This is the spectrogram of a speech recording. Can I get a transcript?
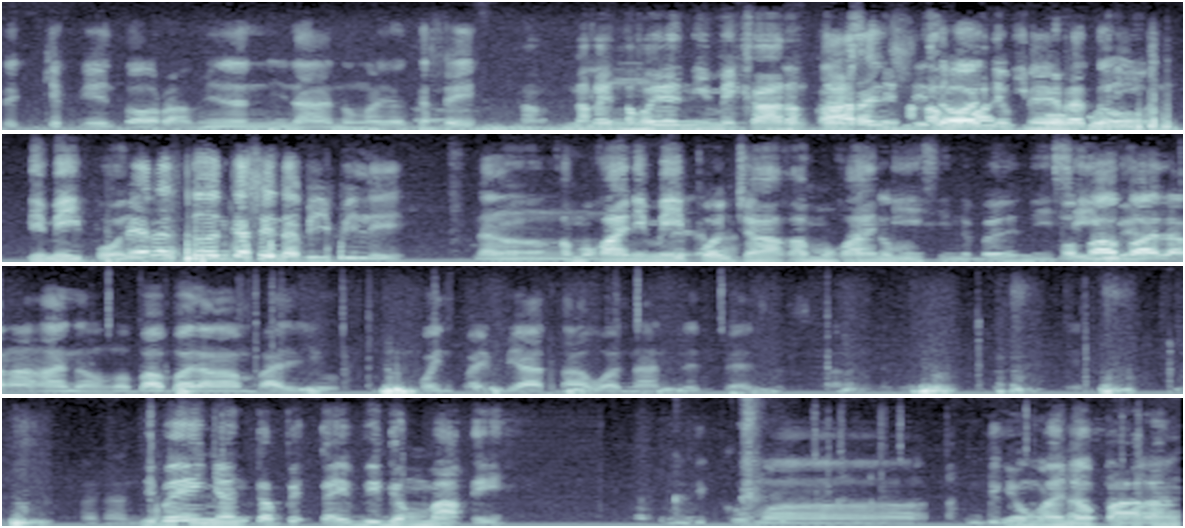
Check nyo yung Toram. Yun ang inaano ngayon. Kasi, Na, nakita Yung- ko yan, yung may yung character currency doon, yung pera doon, ni Maple. pera doon kasi nabibili. Ng, Uh, kamukha ni Maple, pera. tsaka kamukha At ni, sino ba yun? Ni Mababa Saber. lang ang ano, mababa lang ang value. 0.5 yata, 100 pesos. Parang ganun. 100. Di ba yun yun, kapi- kaibigang Maki? Hindi ko ma... Hindi ko Yung ano, masyado parang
